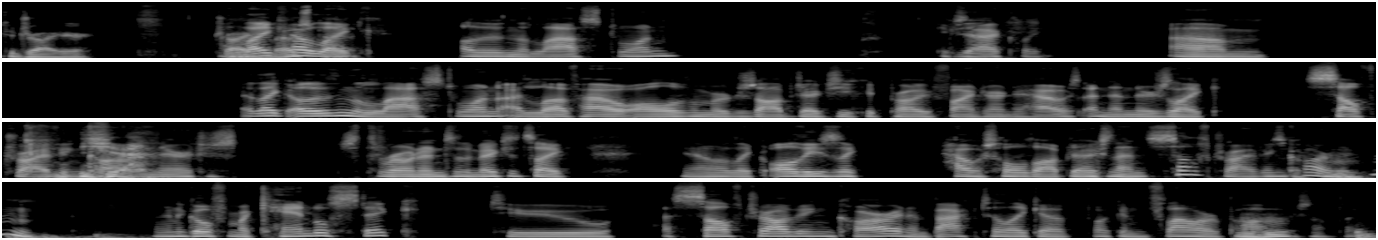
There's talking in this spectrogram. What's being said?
Could draw your. Draw I your like how pad. like other than the last one. Exactly. Um I like other than the last one, I love how all of them are just objects you could probably find around your house and then there's like self-driving car Yeah. in there just just thrown into the mix. It's like, you know, like all these like household objects and then self-driving like, car. hmm. Hmm. I'm going to go from a candlestick to a self-driving car and then back to like a fucking flower pot Mhm. or something.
